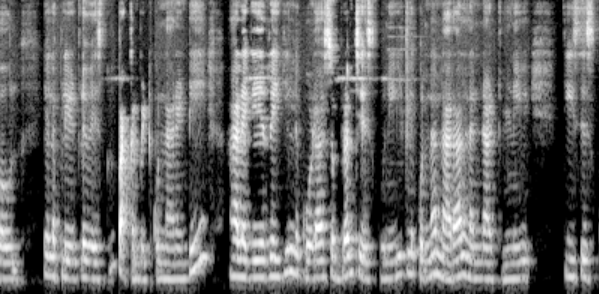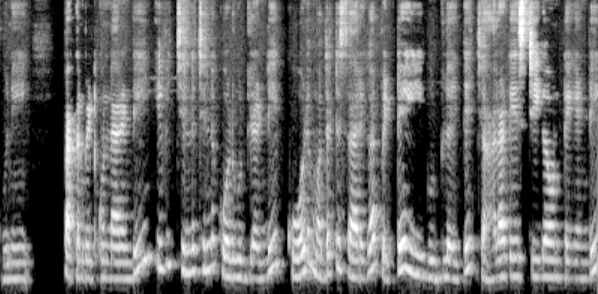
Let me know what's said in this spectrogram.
బౌల్ ఇలా ప్లేట్‌లో వేసుకొని పక్కన పెట్టుకున్నానండి. అలాగే రొయ్యల్ని కూడా శుభ్రం చేసుకొని ఈట్లికున్న నరాలనన్నాటిలిని తీసేసుకొని పక్కన పెట్టుకున్నానండి. ఇవి చిన్న చిన్న కోడిగుడ్లు అండి కోడి మొదటిసారిగా పెట్టే ఈ గుడ్లు అయితే చాలా టేస్టీగా ఉంటాయండి.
